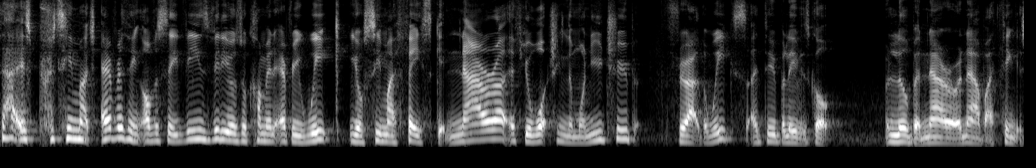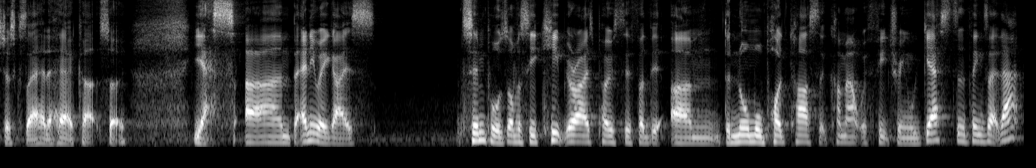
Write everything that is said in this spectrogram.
that is pretty much everything. Obviously, these videos will come in every week. You'll see my face get narrower if you're watching them on YouTube throughout the weeks. I do believe it's got a little bit narrower now, but I think it's just because I had a haircut. So, yes. Um, but anyway, guys, simples. Obviously, keep your eyes posted for the um, the normal podcasts that come out with featuring with guests and things like that.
